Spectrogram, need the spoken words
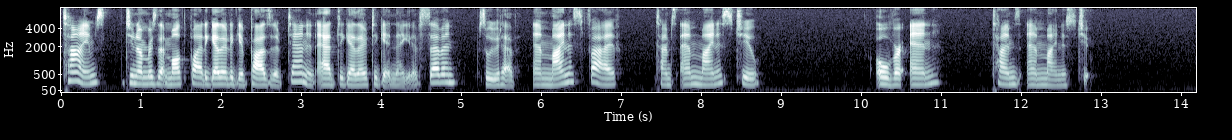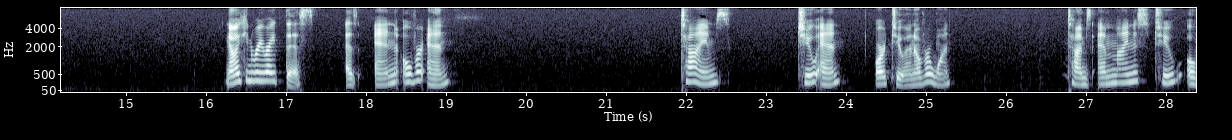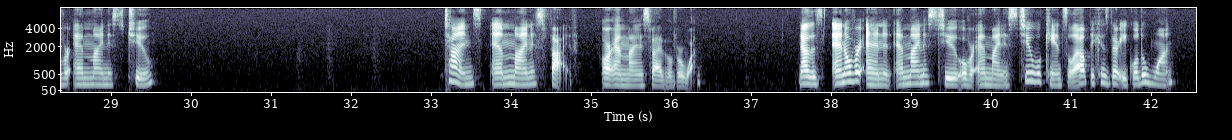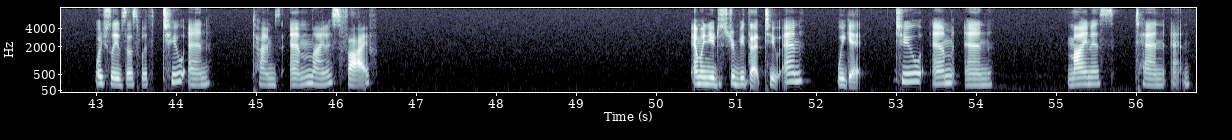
times the two numbers that multiply together to give positive 10 and add together to get negative 7. So we would have m minus 5 times m minus 2 over n times m minus 2. Now we can rewrite this as n over n times 2n, or 2n over 1, times m minus 2 over m minus 2 times m minus 5, or m minus 5 over 1. Now this n over n and m minus 2 over m minus 2 will cancel out because they're equal to 1, which leaves us with 2n times m minus 5. And when you distribute that 2n, we get 2mn minus 10n.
